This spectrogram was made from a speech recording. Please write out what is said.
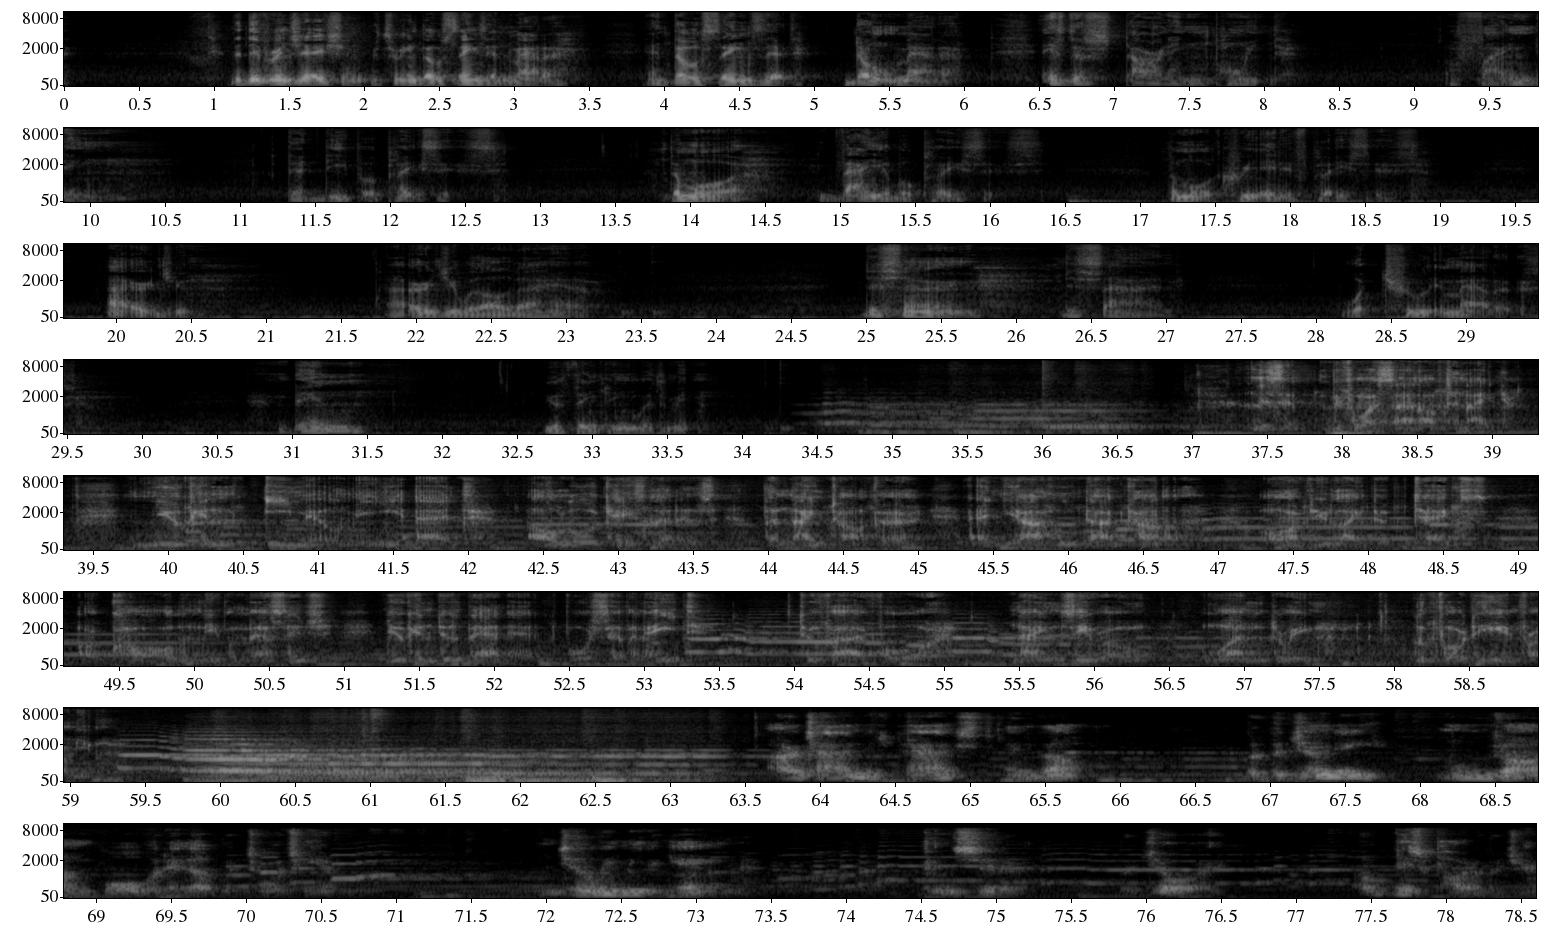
The differentiation between those things that matter and those things that don't matter is the starting point of finding the deeper places, the more valuable places, the more creative places. I urge you, I urge you with all that I have, discern, decide what truly matters. Then you're thinking with me. Listen, before I sign off tonight, you can Our time is past and gone, but the journey moves on forward and upward towards Him. Until we meet again, consider the joy of this part of the journey.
